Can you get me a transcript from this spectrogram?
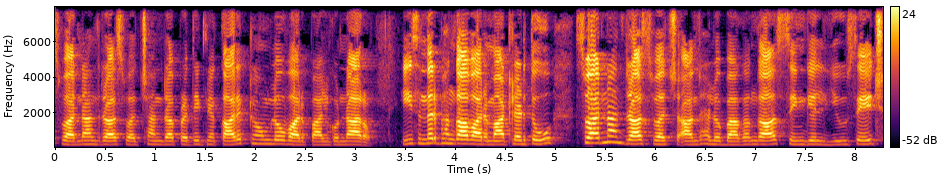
స్వర్ణాంధ్ర స్వచ్ఛాంధ్ర ప్రతిజ్ఞ కార్యక్రమంలో వారు పాల్గొన్నారు. ఈ సందర్భంగా వారు మాట్లాడుతూ స్వర్ణాంధ్ర స్వచ్ఛ ఆంధ్రలో భాగంగా సింగిల్ యూసేజ్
